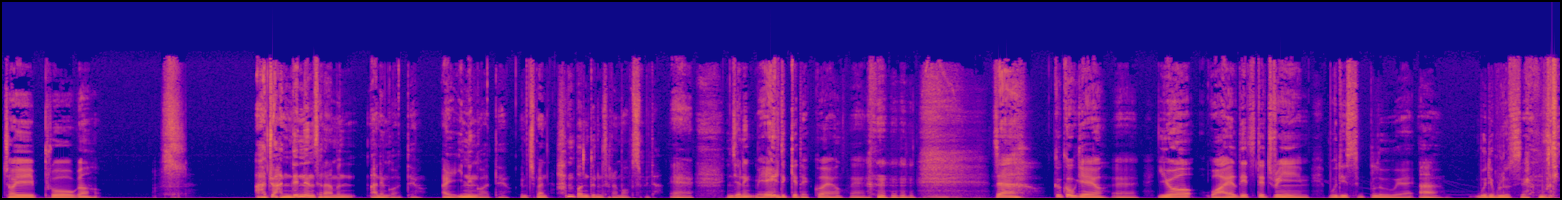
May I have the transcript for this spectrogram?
저희 프로가 아주 안 듣는 사람은 많은 것 같아요. 아니, 있는 것 같아요. 그렇지만 한번 듣는 사람은 없습니다. 예. 이제는 매일 듣게 될 거예요. 예. 자, 끝곡이에요. 예. Your Wildest Dream, 무디스 블루의, 아, 무디 블루스의, 무디.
